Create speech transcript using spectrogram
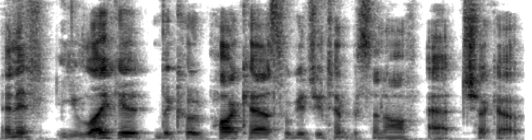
and if you like it, the code podcast will get you 10% off at checkout.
